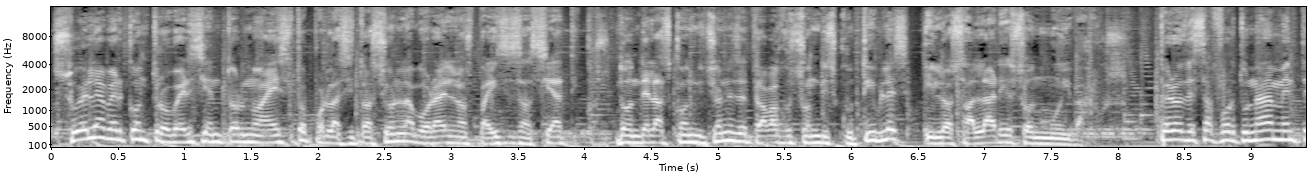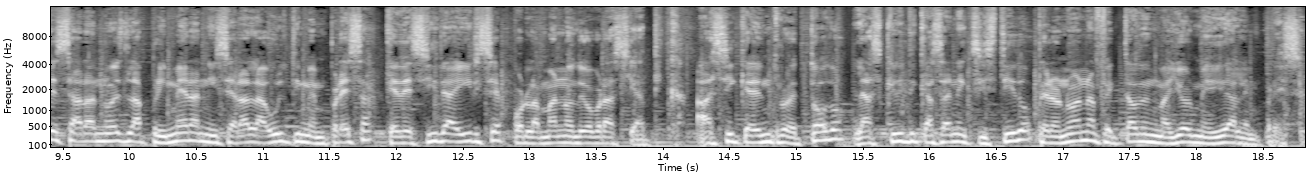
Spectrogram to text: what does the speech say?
Suele haber controversia en torno a esto por la situación laboral en los países asiáticos, donde las condiciones de trabajo son discutibles y los salarios son muy bajos. Pero desafortunadamente Sara no es la primera ni será la última empresa que decida irse por la mano de obra asiática. Así que dentro de todo, las críticas han existido, pero no han afectado en mayor medida a la empresa.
